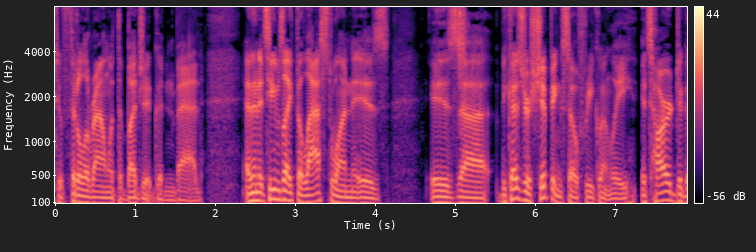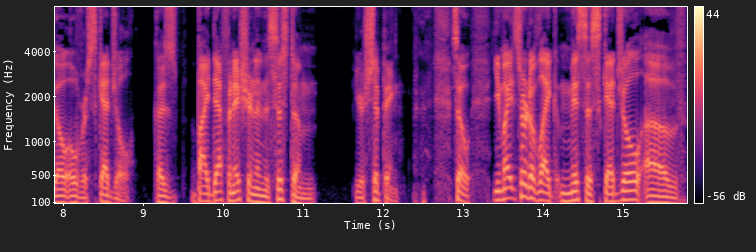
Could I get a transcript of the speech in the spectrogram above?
to fiddle around with the budget, good and bad. And then it seems like the last one is is uh, because you're shipping so frequently, it's hard to go over schedule because by definition in the system you're shipping. so you might sort of like miss a schedule of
